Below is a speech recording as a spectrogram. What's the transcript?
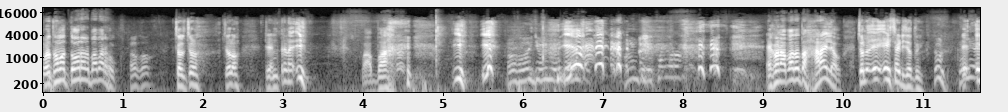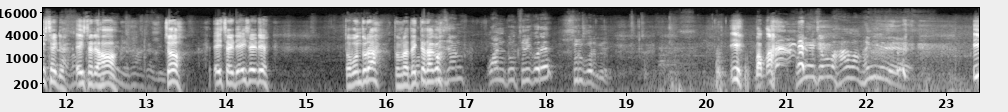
প্রথমত তোর আর বাবার হোক। চল চলো চলো। টেন টেন ই বাবা। এখন আপাতত হারাই লাও। চলো এই সাইডে যা তুই। এই সাইডে এই সাইডে হ্যাঁ চলো এই সাইডে এই সাইডে তো বন্ধুরা তোমরা দেখতে থাকো। ওয়ান টু থ্রি করে শুরু করবে ই বাবা। ই।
